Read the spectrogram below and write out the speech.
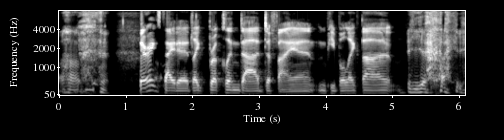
Um, They're excited, like Brooklyn Dad Defiant and people like that. Yeah, yeah.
